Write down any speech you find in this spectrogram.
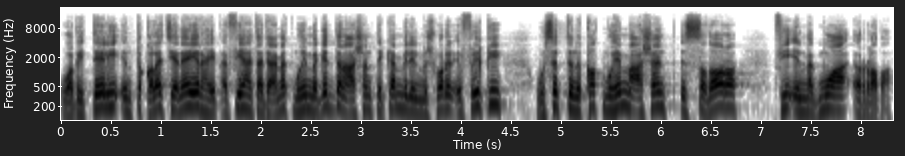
وبالتالي انتقالات يناير هيبقى فيها تدعيمات مهمة جدا عشان تكمل المشوار الإفريقي وست نقاط مهمة عشان الصدارة في المجموعة الرابعة.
